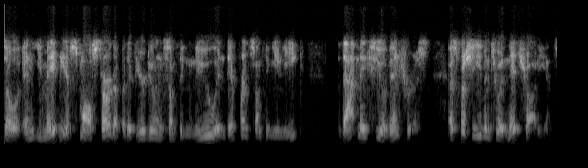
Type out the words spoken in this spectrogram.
So, and you may be a small startup, but if you're doing something new and different, something unique, that makes you of interest, especially even to a niche audience.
